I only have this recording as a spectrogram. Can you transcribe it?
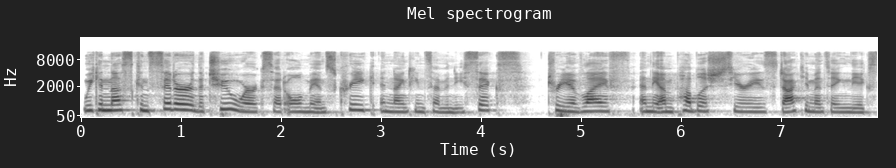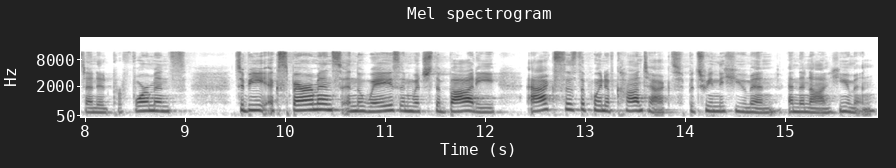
We can thus consider the two works at Old Man's Creek in 1976, Tree of Life, and the unpublished series documenting the extended performance to be experiments in the ways in which the body acts as the point of contact between the human and the non human.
